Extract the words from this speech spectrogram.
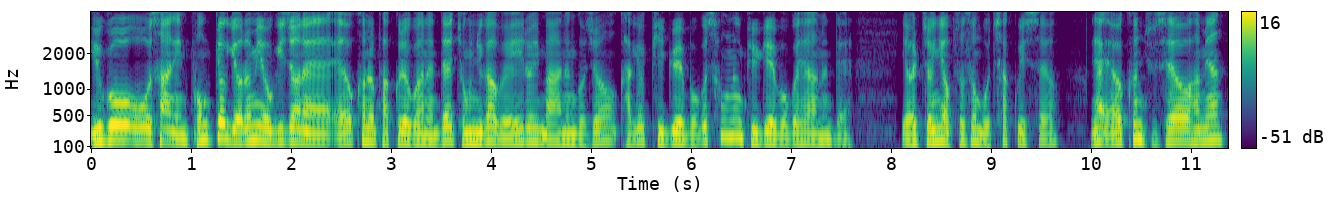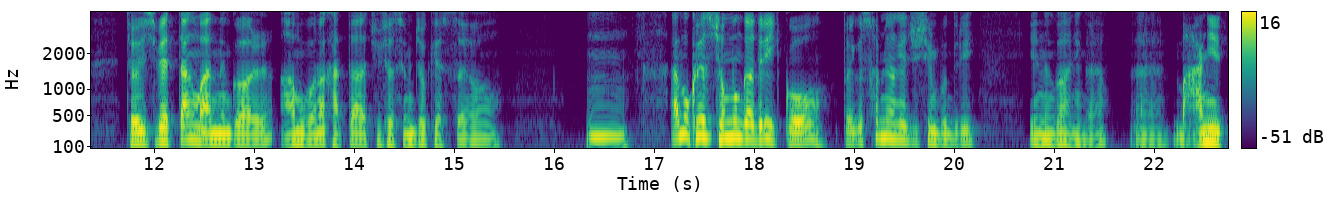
6554님, 본격 여름이 오기 전에 에어컨을 바꾸려고 하는데 종류가 왜 이리 많은 거죠? 가격 비교해보고 성능 비교해보고 해야 하는데 열정이 없어서 못 찾고 있어요. 그냥 에어컨 주세요 하면 저희 집에 딱 맞는 걸 아무거나 갖다 주셨으면 좋겠어요. 음, 아, 뭐 그래서 전문가들이 있고 또 이거 설명해 주신 분들이 있는 거 아닌가요? 에, 많이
